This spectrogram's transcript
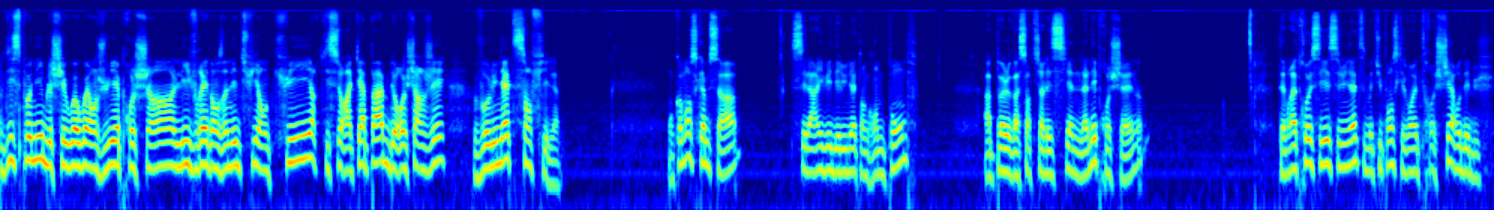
disponible chez Huawei en juillet prochain, livré dans un étui en cuir qui sera capable de recharger vos lunettes sans fil. On commence comme ça. C'est l'arrivée des lunettes en grande pompe. Apple va sortir les siennes l'année prochaine. T'aimerais trop essayer ces lunettes, mais tu penses qu'elles vont être chères au début.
